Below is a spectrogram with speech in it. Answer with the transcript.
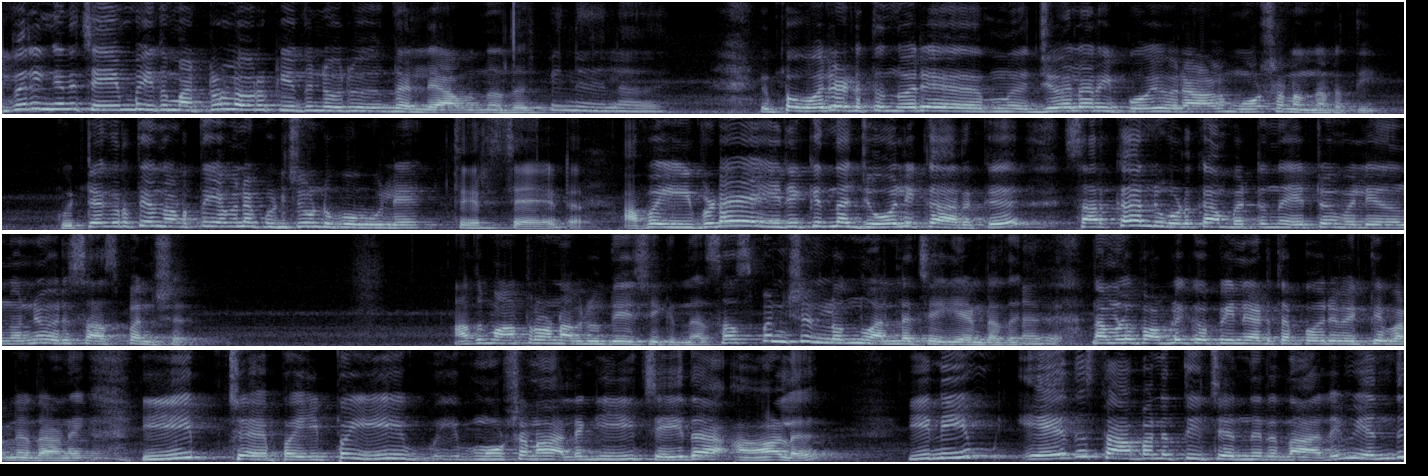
ഇവരിങ്ങനെ ചെയ്യുമ്പോൾ ഇത് മറ്റുള്ളവർക്ക് ഇതിനൊരു ഇതല്ലേ ആവുന്നത്? പിന്നെ അല്ലാതെ. ഇപ്പോൾ ഒരിടത്തുനിന്ന് ഒരു ജ്വല്ലറി പോയി ഒരാൾ മോഷണം നടത്തി. കുറ്റകൃത്യം നടത്തി അവനെ പിടിച്ചുകൊണ്ട് പോകൂലേ തീർച്ചയായിട്ടും. അപ്പോൾ ഇവിടെ ഇരിക്കുന്ന ജോലിക്കാർക്ക് സർക്കാരിന് കൊടുക്കാൻ പറ്റുന്ന ഏറ്റവും വലിയതെന്ന് പറഞ്ഞാൽ ഒരു സസ്പെൻഷൻ അത് മാത്രമാണ് അവർ ഉദ്ദേശിക്കുന്നത്. സസ്പെൻഷനിലൊന്നും അല്ല ചെയ്യേണ്ടത്. നമ്മൾ പബ്ലിക് ഒപ്പീനിയൻ എടുത്തപ്പോൾ ഒരു വ്യക്തി പറഞ്ഞതാണ് ഈ ഇപ്പം ഈ മോഷണം അല്ലെങ്കിൽ ഈ ചെയ്ത ആൾ ഇനിയും ഏത് സ്ഥാപനത്തിൽ ചെന്നിരുന്നാലും എന്ത്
